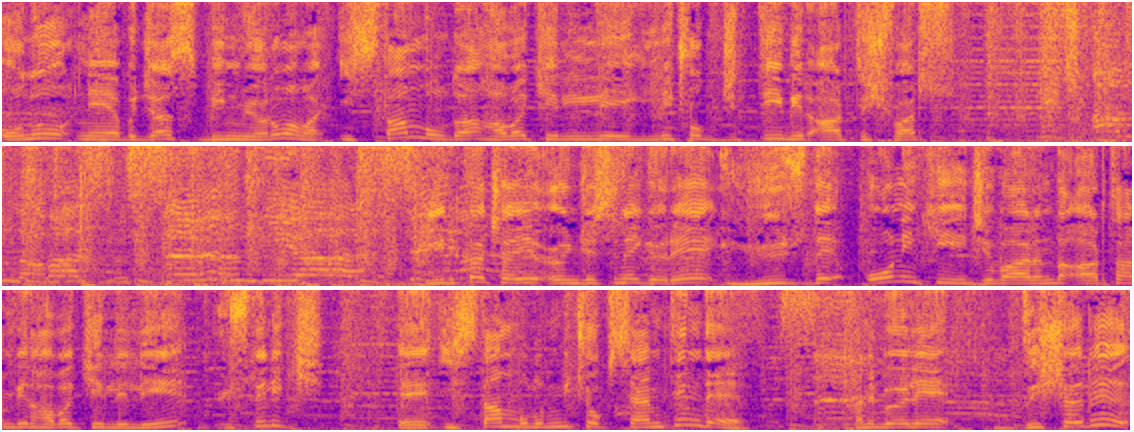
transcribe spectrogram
Onu ne yapacağız bilmiyorum ama İstanbul'da hava kirliliği ilgili çok ciddi bir artış var. Birkaç ay öncesine göre yüzde 12 civarında artan bir hava kirliliği. Üstelik e, İstanbul'un birçok semtinde hani böyle dışarı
